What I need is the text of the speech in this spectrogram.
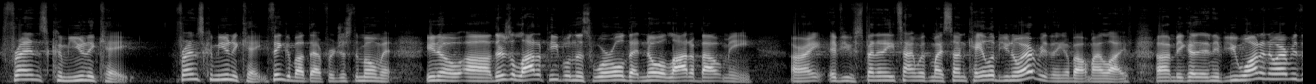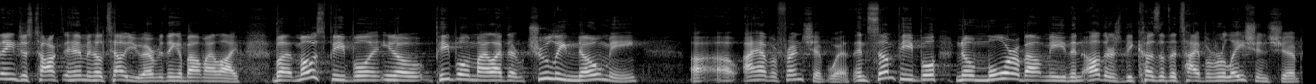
friends communicate. Friends communicate. Think about that for just a moment. You know, uh, there's a lot of people in this world that know a lot about me. All right. If you've spent any time with my son Caleb, you know everything about my life. Um, because, and if you want to know everything, just talk to him and he'll tell you everything about my life. But most people, you know, people in my life that truly know me, uh, uh, I have a friendship with. And some people know more about me than others because of the type of relationship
